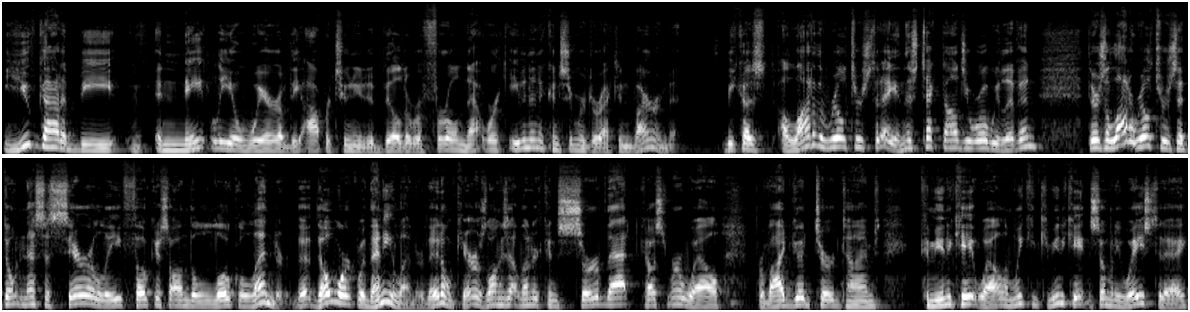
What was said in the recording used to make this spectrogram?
you've got to be innately aware of the opportunity to build a referral network, even in a consumer direct environment because a lot of the realtors today in this technology world we live in there's a lot of realtors that don't necessarily focus on the local lender they'll work with any lender they don't care as long as that lender can serve that customer well provide good turn times communicate well, and we can communicate in so many ways today.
